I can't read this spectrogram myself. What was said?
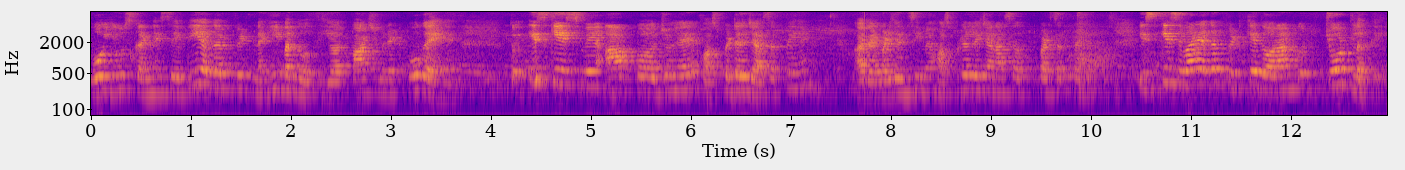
वो यूज़ करने से भी अगर फिट नहीं बंद होती है और पाँच मिनट हो गए हैं तो इस केस में आप जो है हॉस्पिटल जा सकते हैं और इमरजेंसी में हॉस्पिटल ले जाना पड़ सकता है। इसके सिवाय अगर फिट के दौरान कोई चोट लग गई,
